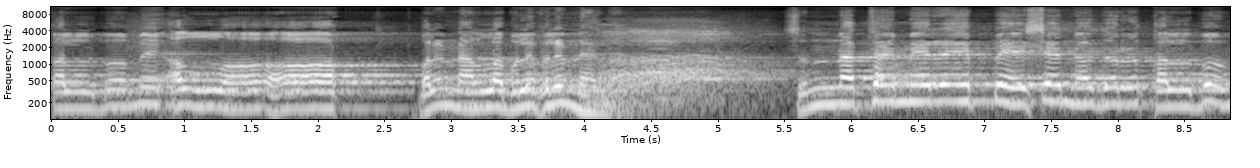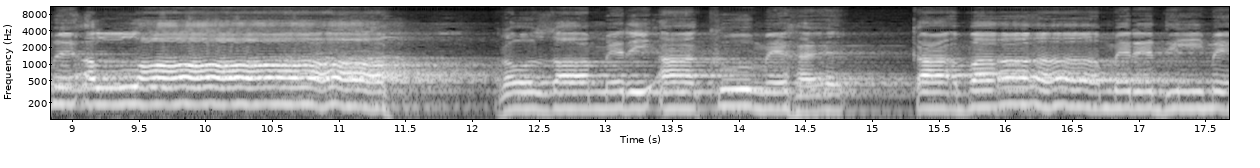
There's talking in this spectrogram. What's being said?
কলব মে আল্লাহ। বলেন না, আল্লাহ বলে ফেলেন না? সুন্নত মেরে পেশে নজর কলব মে আল্লাহ। রোজা মেরি আঁখু মে হাবা কাবা মেরে দিল মে।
